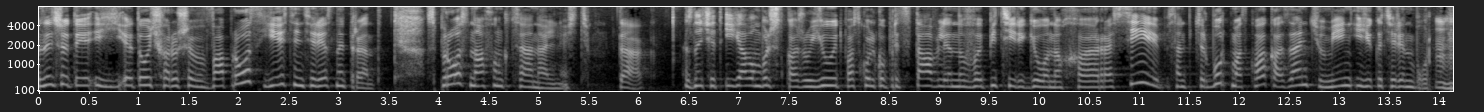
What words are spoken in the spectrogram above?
Вы знаете, что это, это очень хороший вопрос вопрос, есть интересный тренд. Спрос на функциональность. Так. Значит, и я вам больше скажу, Юит, поскольку представлен в пяти регионах э, России, Санкт-Петербург, Москва, Казань, Тюмень и Екатеринбург. Угу.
